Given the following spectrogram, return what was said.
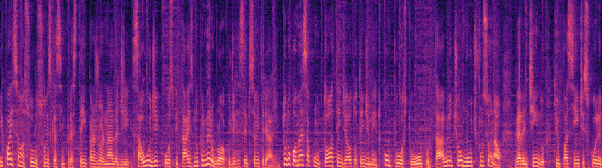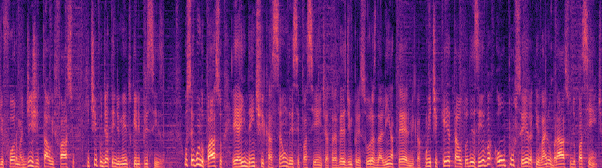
E quais são as soluções que a Simpress tem para a jornada de saúde ou hospitais no primeiro bloco de recepção e triagem? Tudo começa com o totem de autoatendimento composto ou por tablet ou multifuncional, garantindo que o paciente escolha de forma digital e fácil que tipo de atendimento que ele precisa. O segundo passo é a identificação desse paciente através de impressoras da linha térmica com etiqueta autoadesiva ou pulseira que vai no braço do paciente.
